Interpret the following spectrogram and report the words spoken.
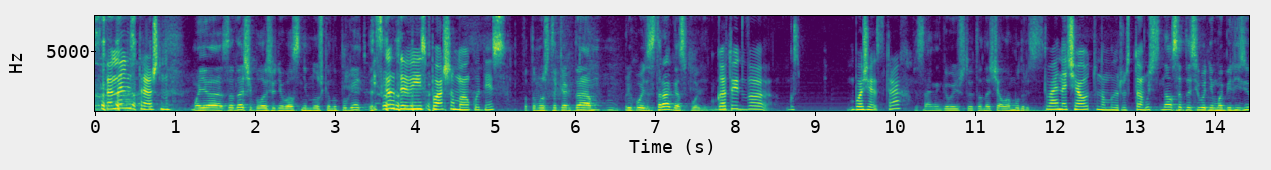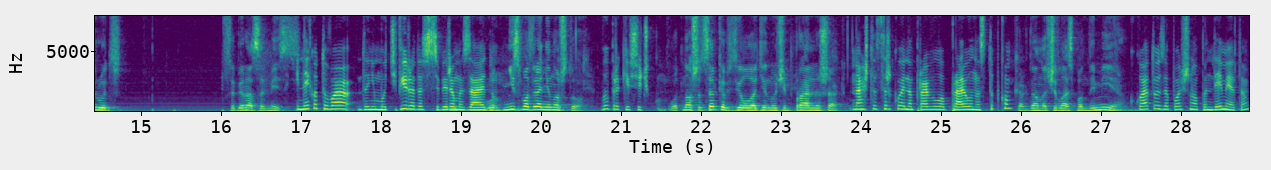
Стана ли страшно? Моя задача была сегодня вас немножко напугать, Исках да ви изплаша малко днес. потому что когда приходит страх Господень, Когато идва Гос... Божия страх, Писание говорит, что это начало мудрости. това е началото на мудростта. Пусть нас это сегодня мобилизирует собираться И вместе. нека това да ни мотивира да се събираме заедно, Вот несмотря ни на что, въпреки всичко. вот наша церковь сделала один очень правильный шаг. Нашата църква е направила правилна стъпка. Когда началась пандемия, Когато е започнала пандемията,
